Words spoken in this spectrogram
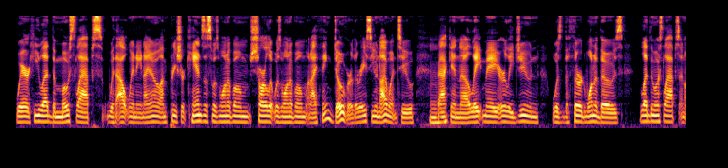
where he led the most laps without winning. I know I'm pretty sure Kansas was one of them, Charlotte was one of them, and I think Dover, the race you and I went to mm-hmm. back in uh, late May, early June, was the third one of those. Led the most laps, and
